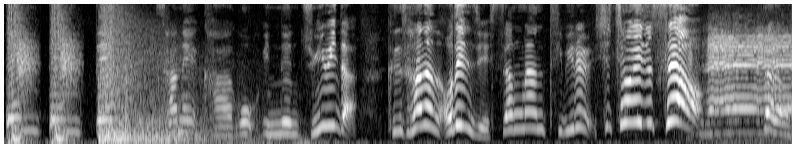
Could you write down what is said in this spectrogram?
땡땡땡 산에 가고 있는 중입니다. 그 산은 어딘지 쌍난 TV를 시청해 주세요. 따라와.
